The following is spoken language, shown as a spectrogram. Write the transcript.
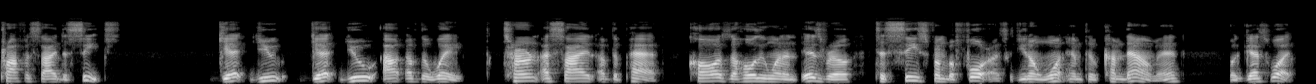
Prophesy deceits. Get you get you out of the way. Turn aside of the path. Cause the Holy One in Israel to cease from before us. Because you don't want him to come down, man. But guess what?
